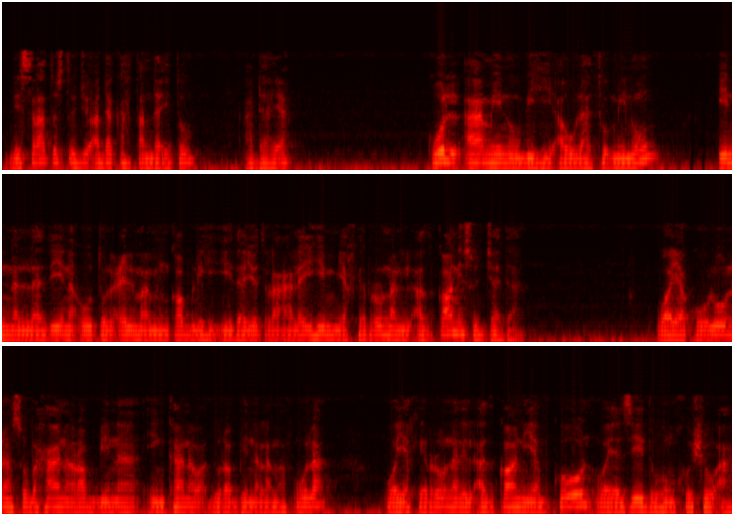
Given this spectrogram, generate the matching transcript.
Di 107 adakah tanda itu? Ada ya. Qul aminu bihi aw la tu'minu innal ladzina utul ilma min qablihi idza yutla alaihim yakhirruna lil adqani sujada wa yaquluna subhana rabbina in kana wa'du rabbina lamaf'ula wa yakhirruna lil adqani yabkun wa yaziduhum khushu'a.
